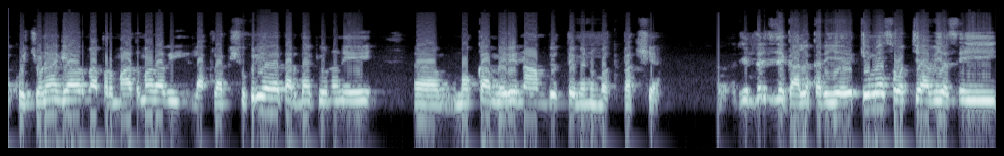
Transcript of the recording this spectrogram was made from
ਕੋਈ ਚੁਣਿਆ ਗਿਆ ਔਰ ਮੈਂ ਪ੍ਰਮਾਤਮਾ ਦਾ ਵੀ ਲੱਖ ਲੱਖ ਸ਼ੁਕਰੀਆ ਅਦਾ ਕਰਦਾ ਕਿ ਉਹਨਾਂ ਨੇ ਇਹ ਮੌਕਾ ਮੇਰੇ ਨਾਮ ਦੇ ਉੱਤੇ ਮੈਨੂੰ ਬਖ- ਬਖਸ਼ਿਆ। ਰਜਿੰਦਰ ਜੀ ਜੇ ਗੱਲ ਕਰੀਏ ਕਿਵੇਂ ਸੋਚਿਆ ਵੀ ਅਸੀਂ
